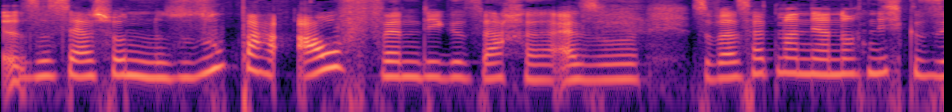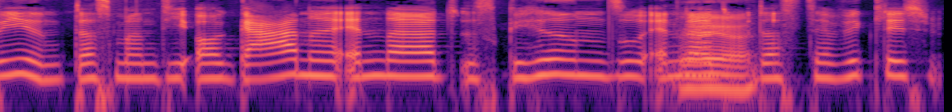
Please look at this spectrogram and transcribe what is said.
es ist ja schon eine super aufwendige Sache. Also sowas hat man ja noch nicht gesehen, dass man die Organe ändert, das Gehirn so ändert, dass der wirklich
